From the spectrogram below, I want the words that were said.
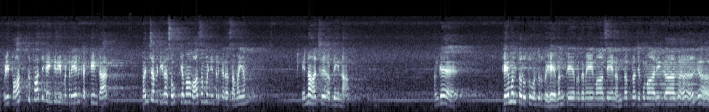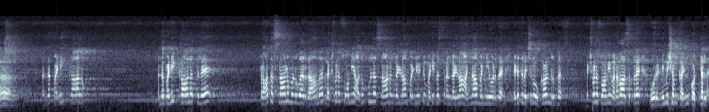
இப்படி பார்த்து பார்த்து கைங்கரியம் பண்றியேன்னு கட்டின்றார் பஞ்சவட்டியில சௌக்கியமா வாசம் பண்ணிட்டு இருக்கிற சமயம் என்ன ஆச்சு அப்படின்னா அங்க ஹேமந்த ருத்து வந்துருக்கு. ஹேமந்தே பிரதமே மாசே நந்தவிரஜகுமாரிக்காக நல்ல பனிக்காலம். அந்த பனிக்காலத்துல பிராத ஸ்நானம் பண்ணுவார் ராமர் லக்ஷ்மண சுவாமி அதுக்குள்ள ஸ்நானங்கள்லாம் பண்ணிட்டு மடிவஸ்திரங்கள்லாம் அண்ணாமண்ணியோட எடுத்து வச்சுன்னு உட்கார்ந்துருப்பார். லக்ஷ்மண சுவாமி வனவாசத்துல ஒரு நிமிஷம் கண் கொட்டல.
